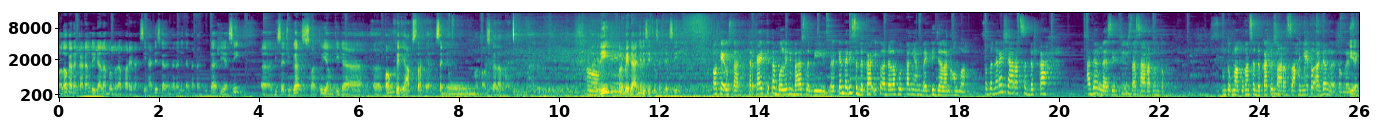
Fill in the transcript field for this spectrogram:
Walau kadang-kadang di dalam beberapa redaksi hadis kadang-kadang dikatakan juga dia sih uh, bisa juga sesuatu yang tidak uh, konkret ya abstrak ya, senyum atau segala macam. Nah, oh, jadi okay. perbedaannya di situ saja sih. Oke okay, Ustadz, terkait kita boleh nih bahas lebih, berarti kan tadi sedekah itu adalah hutang yang baik di jalan Allah. Sebenarnya syarat sedekah ada nggak sih hmm. Ustadz syarat untuk untuk melakukan sedekah itu syarat sahnya itu ada nggak atau nggak yeah. sih?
